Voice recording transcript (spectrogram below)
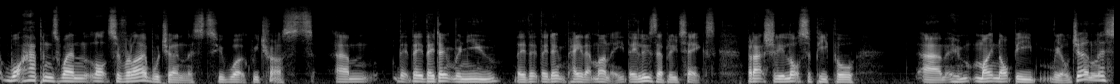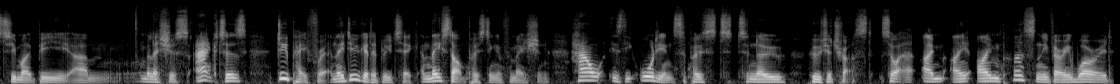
what happens when lots of reliable journalists who work we trust um, they, they, they, don't renew they, they don't pay that money they lose their blue ticks. But actually lots of people um, who might not be real journalists who might be um, malicious actors do pay for it and they do get a blue tick and they start posting information. How is the audience supposed to know who to trust? So I, am i am personally very worried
